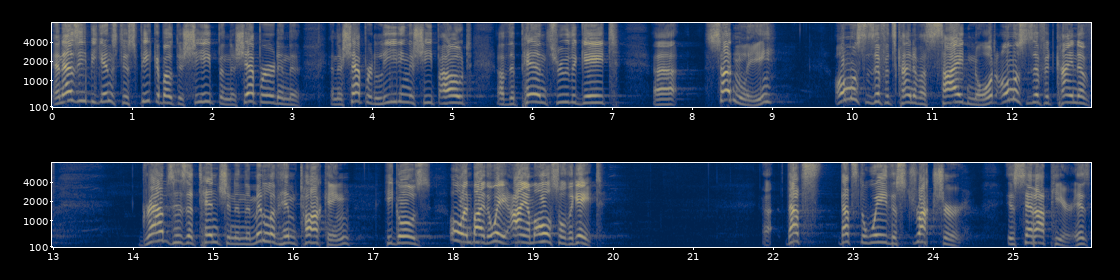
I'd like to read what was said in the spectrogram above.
And as he begins to speak about the sheep and the shepherd and the, and the shepherd leading the sheep out of the pen through the gate, uh, suddenly, almost as if it's kind of a side note, almost as if it kind of grabs his attention in the middle of him talking, he goes, Oh, and by the way, I am also the gate. Uh, that's, that's the way the structure is set up here. His,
